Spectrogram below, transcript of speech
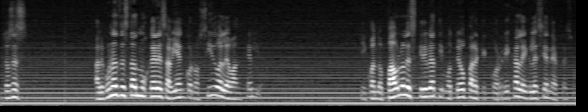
Entonces, algunas de estas mujeres habían conocido el evangelio. Y cuando Pablo le escribe a Timoteo para que corrija la iglesia en Éfeso,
